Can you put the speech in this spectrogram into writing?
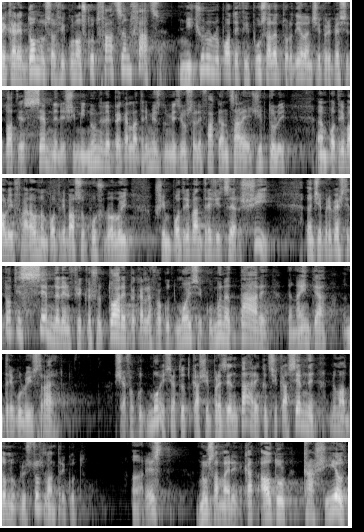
Pe care Domnul să-l fi cunoscut față în față. Niciunul nu poate fi pus alături de el în ce privește toate semnele și minunile pe care l-a trimis Dumnezeu să le facă în țara Egiptului, împotriva lui Faraon, împotriva supușilor lui și împotriva întregii țări. Și în ce privește toate semnele înfricoșătoare pe care le-a făcut Moise cu mână tare înaintea întregului Israel. Și a făcut Moise atât ca și prezentare, cât și ca semne, numai Domnul Hristos l-a trecut. În rest, nu s-a mai ridicat altul ca și el.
